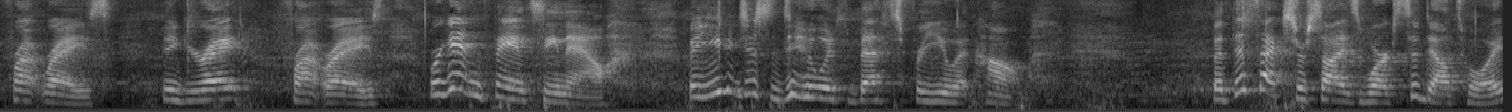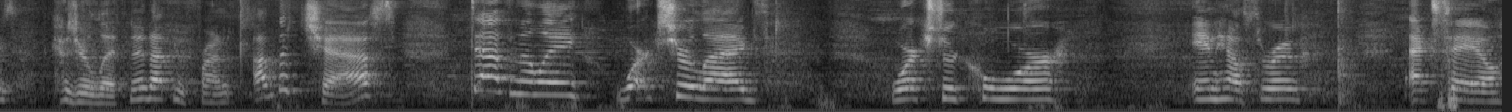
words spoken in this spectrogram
front raise. Figure eight, front raise. We're getting fancy now, but you just do what's best for you at home. But this exercise works to deltoids because you're lifting it up in front of the chest. Definitely works your legs, works your core. Inhale through, exhale.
